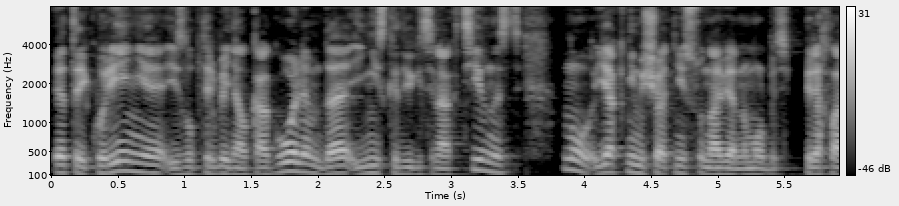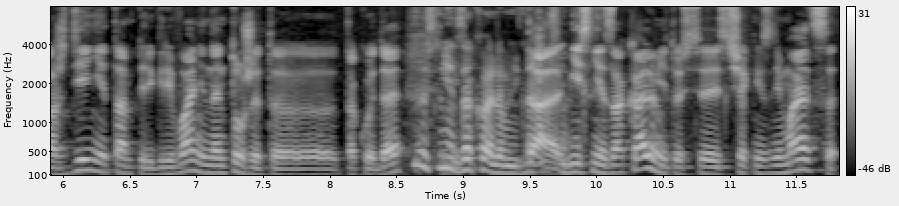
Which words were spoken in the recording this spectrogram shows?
Это и курение, и злоупотребление алкоголем, да, и низкая двигательная активность. Ну, я к ним еще отнесу, наверное, может быть, переохлаждение, там, перегревание, наверное, тоже это такой, да. Ну, если нет закаливания, конечно. Да, если нет закаливания, то есть если человек не занимается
